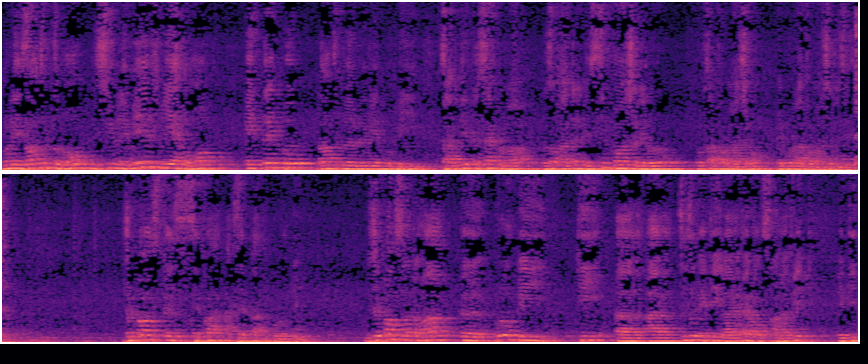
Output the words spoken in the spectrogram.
nous les entretenons sur les meilleures filières au monde et très peu d'entre eux reviennent au pays. Ça veut dire que simplement, nous sommes en train de subventionner l'euro pour sa formation et pour la formation des étudiants. Je pense que ce n'est pas acceptable pour le pays. Je pense notamment que pour un pays qui euh, a toujours été la référence en Afrique et qui,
